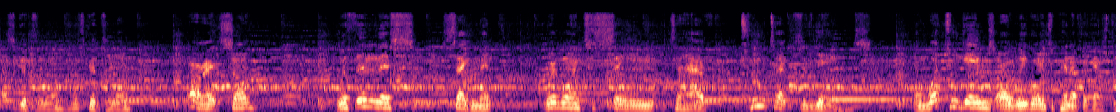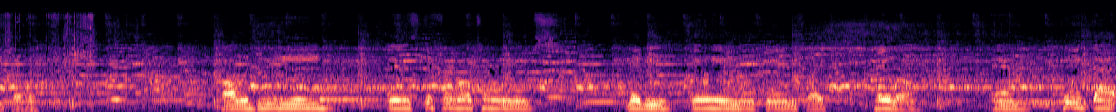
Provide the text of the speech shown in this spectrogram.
That's good to know. That's good to know. All right, so within this segment, we're going to seem to have two types of games. And what two games are we going to pin up against each other? Call of Duty and its different alternatives, maybe alien like games like Halo. And the point that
